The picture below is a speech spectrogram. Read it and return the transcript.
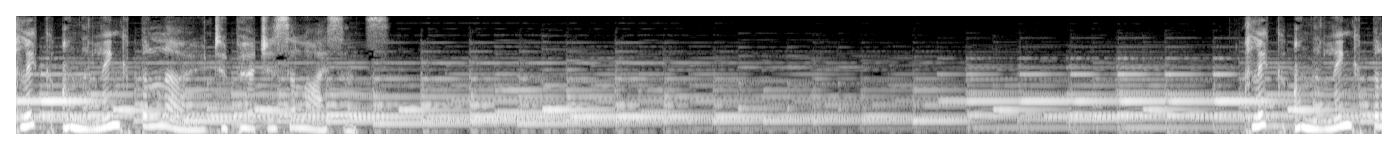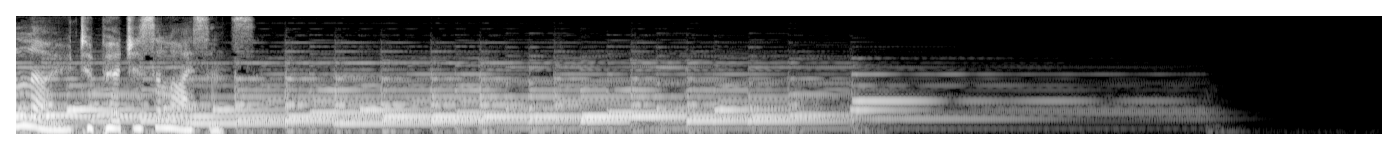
Click on the link below to purchase a license. Click on the link below to purchase a license.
